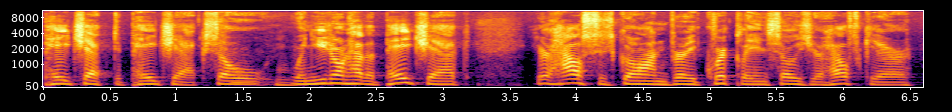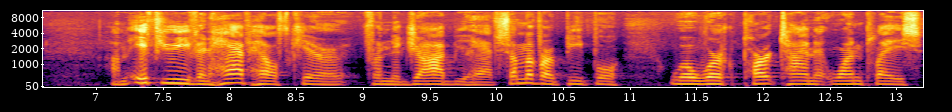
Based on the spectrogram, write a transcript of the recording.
paycheck to paycheck. So when you don't have a paycheck, your house is gone very quickly, and so is your health care. Um, if you even have health care from the job you have, some of our people will work part time at one place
